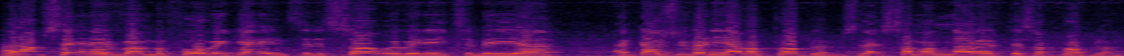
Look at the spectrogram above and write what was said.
and upsetting everyone before we get into the site where we need to be, uh, it goes with any other problems. Let someone know if there's a problem.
